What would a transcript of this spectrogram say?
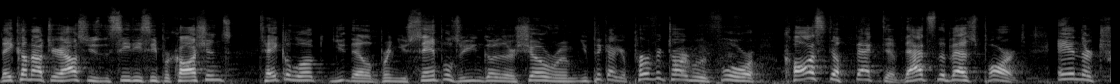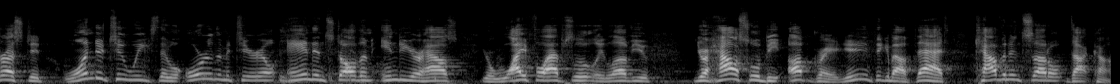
they come out to your house, use the CDC precautions. Take a look. You, they'll bring you samples, or you can go to their showroom. You pick out your perfect hardwood floor, cost effective. That's the best part. And they're trusted. One to two weeks, they will order the material and install them into your house. Your wife will absolutely love you. Your house will be upgraded. You didn't even think about that. CalvinandSuttle.com.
